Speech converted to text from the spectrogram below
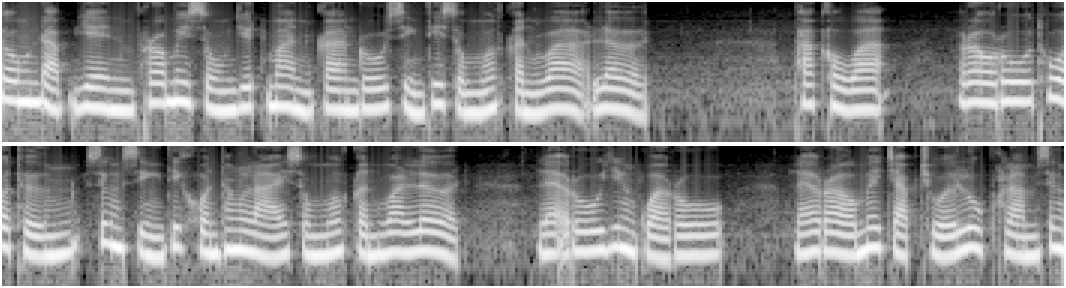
ทรงดับเย็นเพราะไม่ทรงยึดมั่นการรู้สิ่งที่สมมติกันว่าเลิศภควะ เรารู้ทั่วถึงซึ่งสิ่งที่คนทั้งหลายสมมติกันว่าเลิศ และรู้ยิ่งกว่ารู้ และเราไม่จับฉวยลูกคลำซึ่ง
